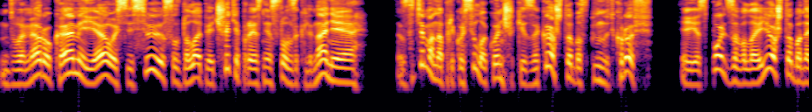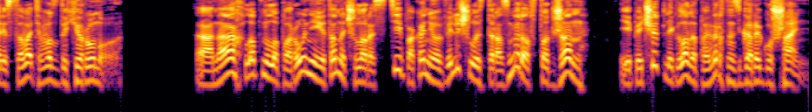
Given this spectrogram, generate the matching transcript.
Двумя руками Яо Сисюю создала печать и произнесла заклинание. Затем она прикусила кончик языка, чтобы сплюнуть кровь, и использовала её, чтобы нарисовать в воздухе руну. Она хлопнула по руне, и та начала расти, пока не увеличилась до размеров 100 джан, и печать легла на поверхность горы Гушань.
